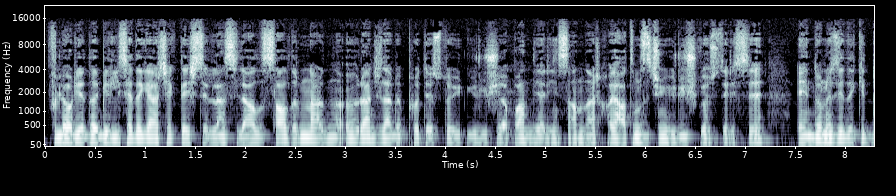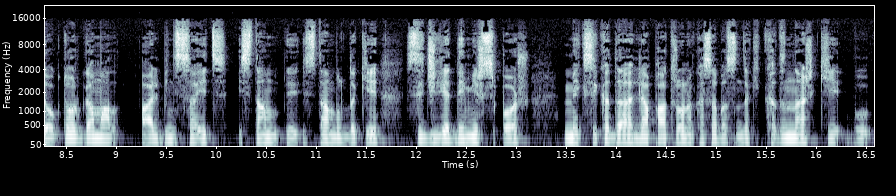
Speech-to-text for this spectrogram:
Florya'da bir lisede gerçekleştirilen silahlı saldırının ardından öğrenciler ve protesto yürüyüşü yapan diğer insanlar, hayatımız için yürüyüş gösterisi, Endonezya'daki Doktor Gamal Albin Said, İstanbul'daki Sicilya Demirspor, Meksika'da La Patrona kasabasındaki kadınlar ki bu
